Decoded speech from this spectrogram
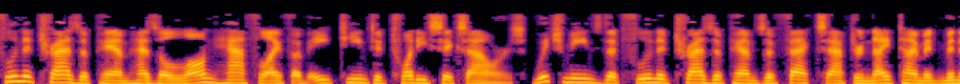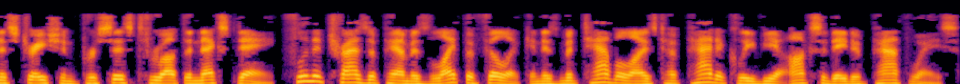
Flunitrazepam has a long half-life of 18 to 26 hours, which means that flunitrazepam's effects after nighttime administration persist throughout the next day. Flunitrazepam is lipophilic and is metabolized hepatically via oxidative pathways.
